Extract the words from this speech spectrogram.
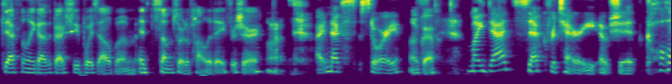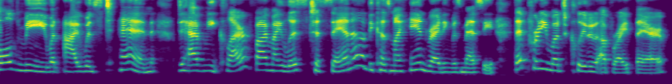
definitely got the Backstreet Boys album. It's some sort of holiday for sure. All right. All right, next story. Okay. My dad's secretary, oh shit, called me when I was 10 to have me clarify my list to Santa because my handwriting was messy. That pretty much cleared it up right there.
